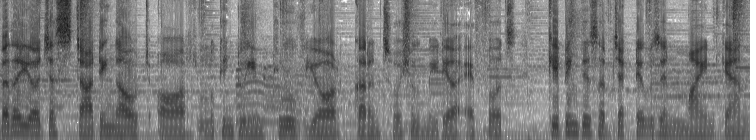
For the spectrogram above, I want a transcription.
Whether you're just starting out or looking to improve your current social media efforts, keeping these objectives in mind can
